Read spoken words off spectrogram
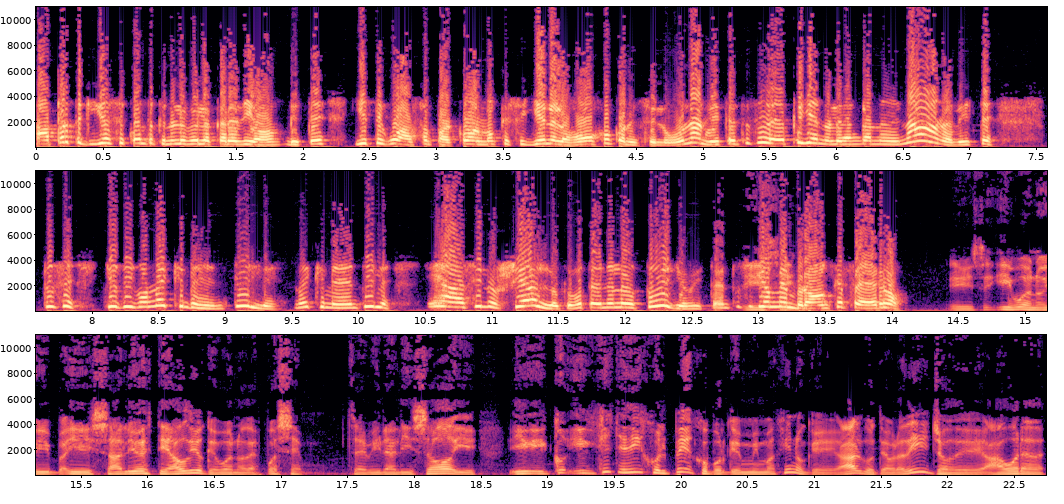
aparte que yo hace cuánto que no le veo la cara a Dios, ¿viste? Y este guaso, para colmo, que se llena los ojos con el celular, ¿viste? Entonces después ya no le dan ganas de nada, ¿viste? Entonces yo digo, no hay que mentirle, no hay que mentirle. Es así lo real, lo que vos tenés lo tuyo, ¿viste? Entonces Y yo sí. me embronque, ferro. Y, sí, y bueno, y, y salió este audio que bueno, después se, se viralizó y, y, y ¿qué te dijo el pejo? Porque me imagino que algo te habrá dicho de ahora,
